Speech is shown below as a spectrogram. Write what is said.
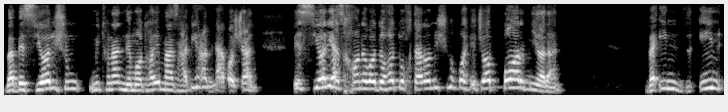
و بسیاریشون می‌تونن نمادهای مذهبی هم نباشن. بسیاری از خانواده ها دخترانشون رو با هجاب بار میارن. و این این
